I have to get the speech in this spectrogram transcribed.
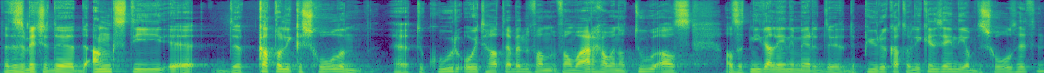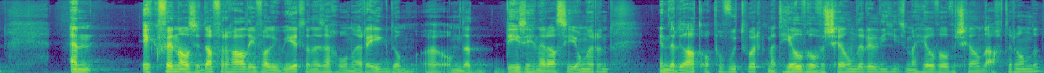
Dat is een beetje de, de angst die eh, de katholieke scholen eh te koer ooit had hebben, van, van waar gaan we naartoe als, als het niet alleen meer de, de pure katholieken zijn die op de school zitten. En ik vind, als je dat verhaal evalueert, dan is dat gewoon een rijkdom. eh, omdat deze generatie jongeren inderdaad opgevoed wordt met heel veel verschillende religies, met heel veel verschillende achtergronden.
